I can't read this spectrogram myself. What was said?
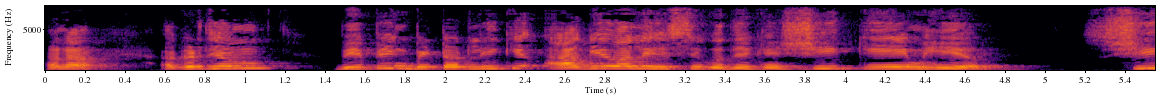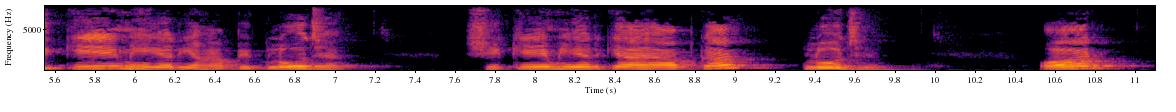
है ना? अगर जो हम वीपिंग बिटरली के आगे वाले हिस्से को देखें she came here she came here यहाँ पे क्लोज है। शी केम हेयर क्या है आपका? क्लोज है। और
